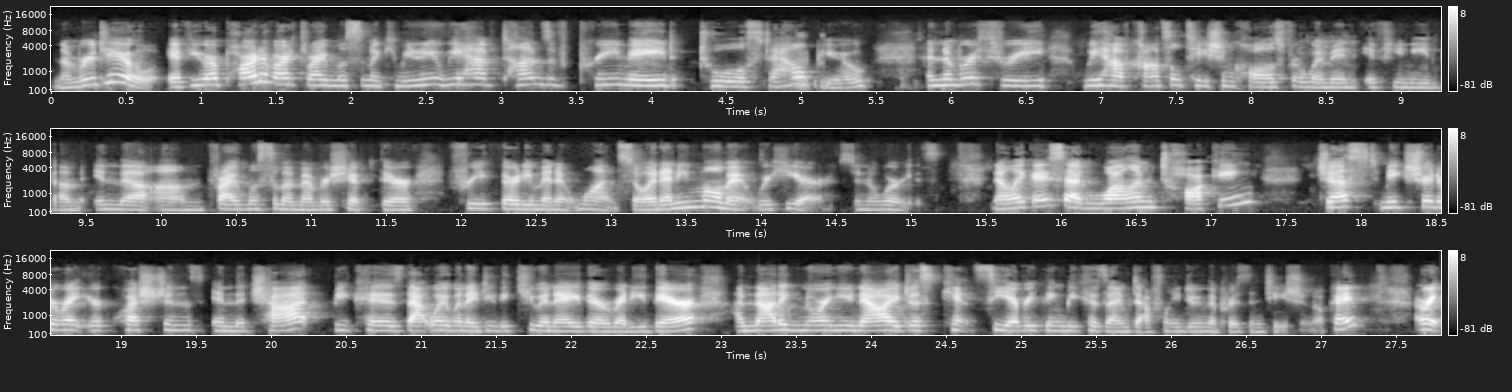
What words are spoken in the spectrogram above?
Number two, if you are part of our Thrive Muslim community, we have tons of pre made tools to help you. And number three, we have consultation calls for women if you need them in the um, Thrive Muslim membership. They're free 30 minute ones. So at any moment, we're here. So no worries. Now, like I said, while I'm talking, just make sure to write your questions in the chat because that way when I do the Q&A, they're already there. I'm not ignoring you now. I just can't see everything because I'm definitely doing the presentation, okay? All right,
